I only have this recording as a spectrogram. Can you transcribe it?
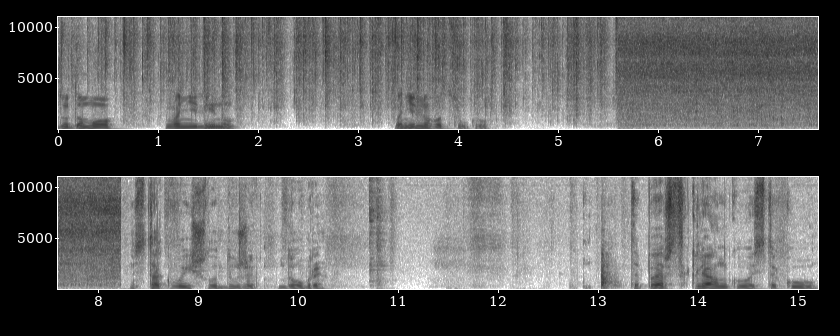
Додамо ваніліну, ванільного цукру. Ось так вийшло дуже добре. Тепер склянку ось таку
